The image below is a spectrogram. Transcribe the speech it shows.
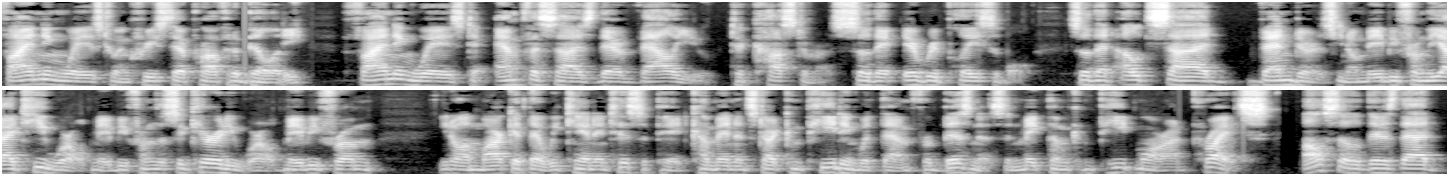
finding ways to increase their profitability, finding ways to emphasize their value to customers so they're irreplaceable, so that outside vendors, you know, maybe from the IT world, maybe from the security world, maybe from, you know, a market that we can't anticipate, come in and start competing with them for business and make them compete more on price also there's that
